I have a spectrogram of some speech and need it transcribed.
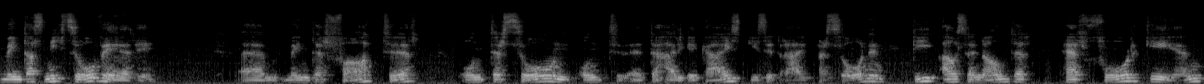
wenn das nicht so wäre, ähm, wenn der Vater und der Sohn und äh, der Heilige Geist, diese drei Personen, die auseinander hervorgehen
